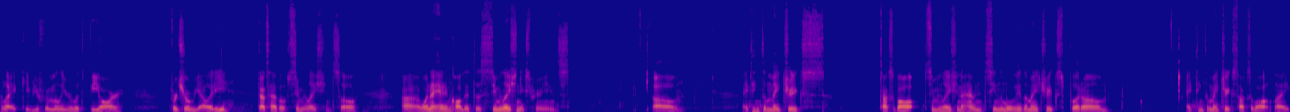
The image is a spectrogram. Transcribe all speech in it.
Like if you're familiar with VR, virtual reality, that type of simulation. So uh, I went ahead and called it the simulation experience. Um, I think The Matrix talks about simulation. I haven't seen the movie The Matrix, but um, I think The Matrix talks about like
